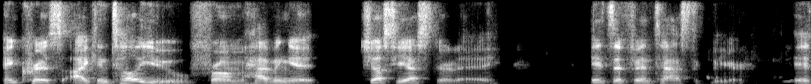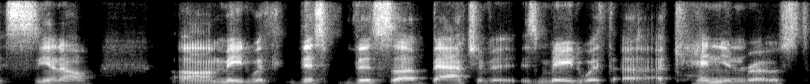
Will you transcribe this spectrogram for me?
And Chris, I can tell you from having it just yesterday, it's a fantastic beer. It's you know um, made with this this uh, batch of it is made with a, a Kenyan roast.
